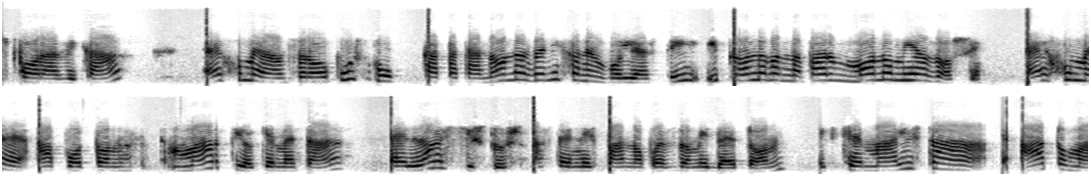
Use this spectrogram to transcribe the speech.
σποραδικά έχουμε ανθρώπους που κατά κανόνα δεν είχαν εμβολιαστεί ή πρόλαβαν να πάρουν μόνο μία δόση. Έχουμε από τον Μάρτιο και μετά ελάχιστους ασθενείς πάνω από 70 ετών και μάλιστα άτομα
